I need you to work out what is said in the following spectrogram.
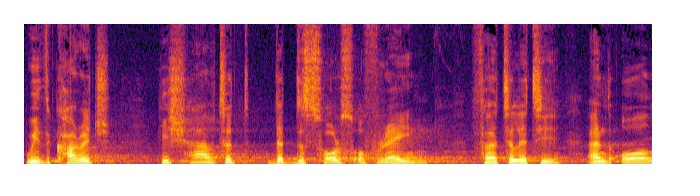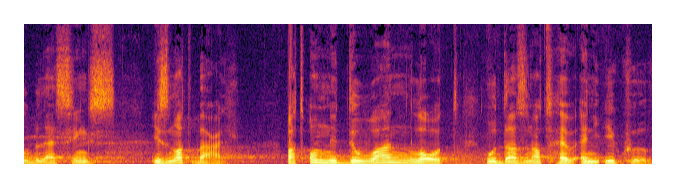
With courage, he shouted that the source of rain, fertility, and all blessings is not Baal, but only the one Lord who does not have any equal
